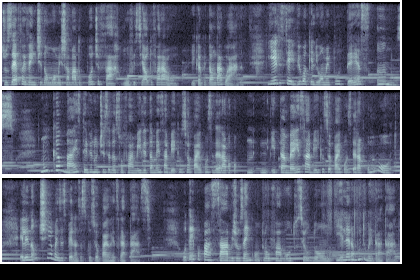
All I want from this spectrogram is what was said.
José foi vendido a um homem chamado Potifar, um oficial do faraó e capitão da guarda. E ele serviu aquele homem por dez anos. Nunca mais teve notícia da sua família e também sabia que o seu pai o considerava e também sabia que o seu pai o considerava como morto. Ele não tinha mais esperanças que o seu pai o resgatasse. O tempo passava e José encontrou o favor do seu dono e ele era muito bem tratado.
